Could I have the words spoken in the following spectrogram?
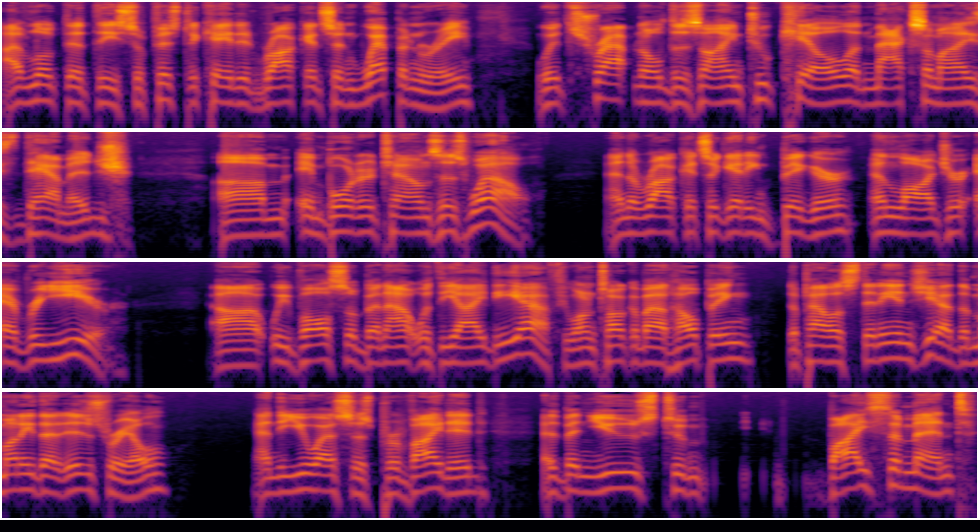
I've looked at the sophisticated rockets and weaponry with shrapnel designed to kill and maximize damage um, in border towns as well. And the rockets are getting bigger and larger every year. Uh, we've also been out with the IDF. You want to talk about helping the Palestinians? Yeah, the money that Israel and the U.S. has provided has been used to buy cement,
